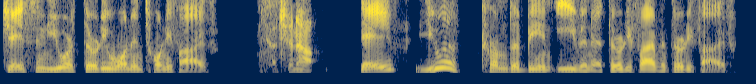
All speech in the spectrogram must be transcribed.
Jason, you are 31 and 25. Catching up. Dave, you have come to being even at 35 and 35.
